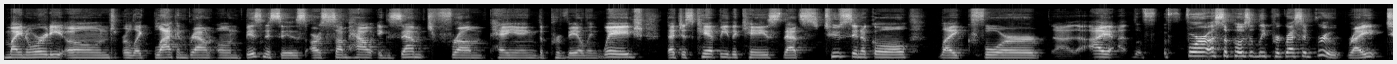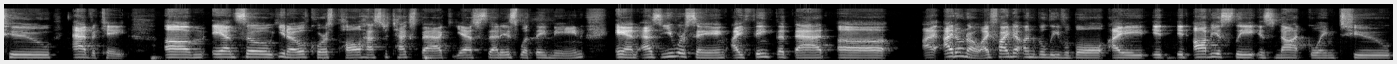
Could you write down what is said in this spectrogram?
minority owned or like black and brown owned businesses are somehow exempt from paying the prevailing wage. That just can't be the case. That's too cynical like for uh, I for a supposedly progressive group, right, to advocate. Um, and so, you know, of course, Paul has to text back, yes, that is what they mean. And as you were saying, I think that that uh, I, I don't know. I find it unbelievable. I it it obviously is not going to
